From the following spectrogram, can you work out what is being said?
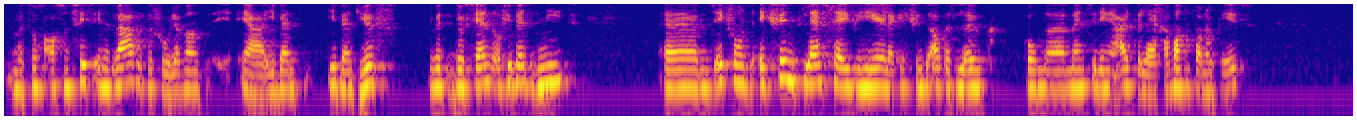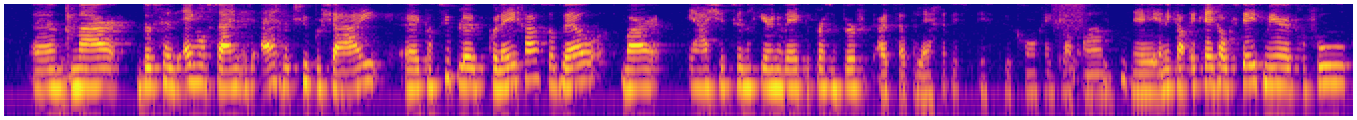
me toch als een vis in het water te voelen. Want ja, je bent, je bent juf, je bent docent of je bent het niet. Uh, dus ik, vond, ik vind lesgeven heerlijk. Ik vind het altijd leuk om uh, mensen dingen uit te leggen, wat het dan ook is. Uh, maar docent Engels zijn is eigenlijk super saai. Uh, ik had superleuke collega's, dat wel. Maar ja, als je twintig keer in de week de present perfect uit staat te leggen, is, is natuurlijk gewoon geen klap aan. Nee, en ik, ik kreeg ook steeds meer het gevoel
